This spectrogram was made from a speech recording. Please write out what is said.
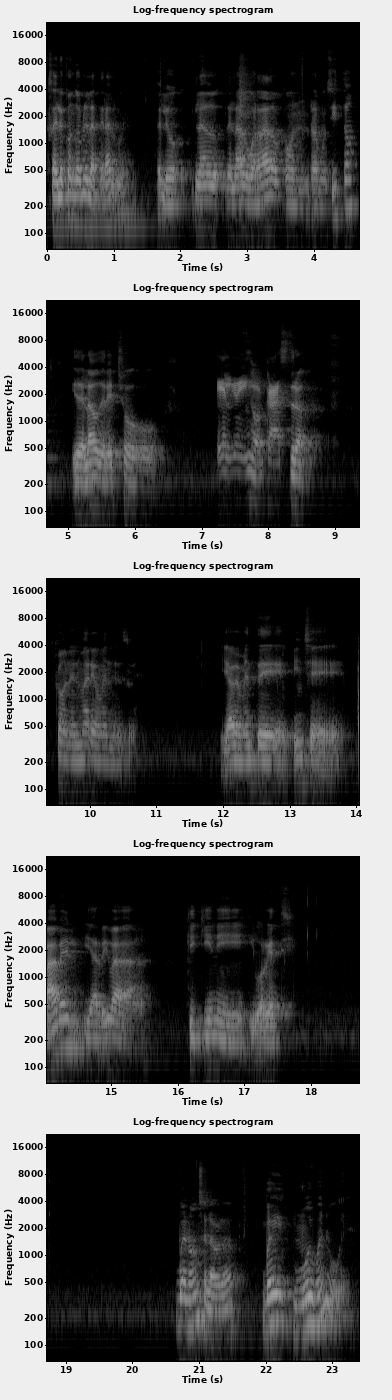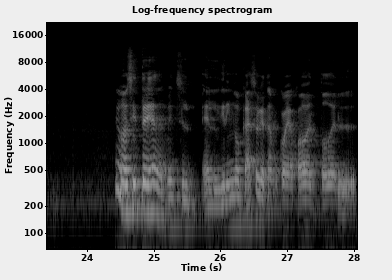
salió con doble lateral, güey. Salió del lado, del lado guardado con Ramoncito y del lado derecho el gringo Castro con el Mario Méndez, güey. Y obviamente pinche Pavel y arriba Kikín y, y Borghetti. buen once, la verdad. Güey, muy bueno, güey. Digo, sí tenía el, el gringo caso que tampoco había jugado en todo el,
